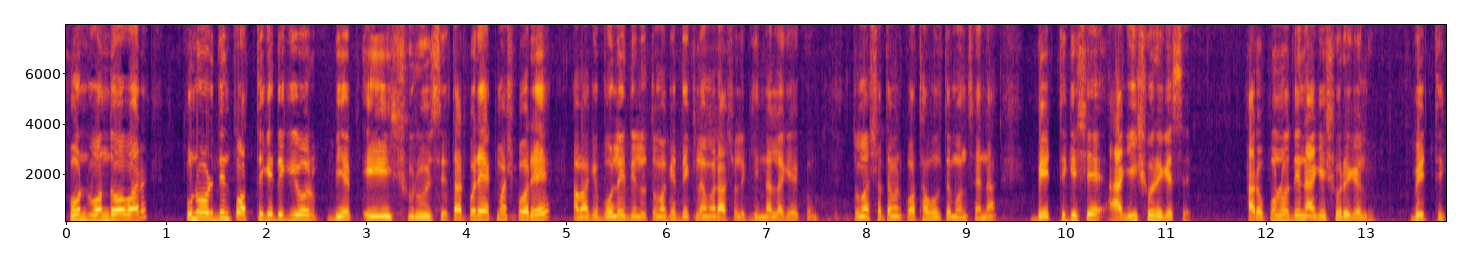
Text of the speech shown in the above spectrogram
ফোন বন্ধ হওয়ার পনেরো দিন পর থেকে দেখি ওর বিয়ে এই শুরু হয়েছে। তারপরে এক মাস পরে আমাকে বলে দিল, তোমাকে দেখলে আমার আসলে ঘৃণা লাগে এখন। তোমার সাথে আমার কথা বলতে মন চায় না। বেড থেকে সে আগেই সরে গেছে। আরও পনেরো দিন আগে সরে গেল বেড থেকে।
